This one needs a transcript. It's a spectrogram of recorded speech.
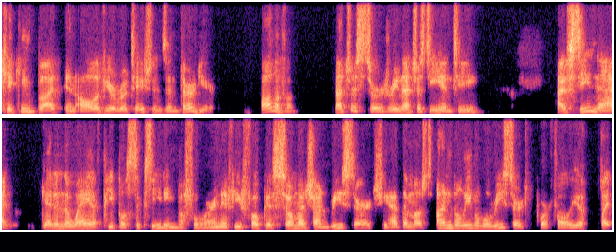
kicking butt in all of your rotations in third year, all of them, not just surgery, not just ENT. I've seen that get in the way of people succeeding before. And if you focus so much on research, you have the most unbelievable research portfolio, but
